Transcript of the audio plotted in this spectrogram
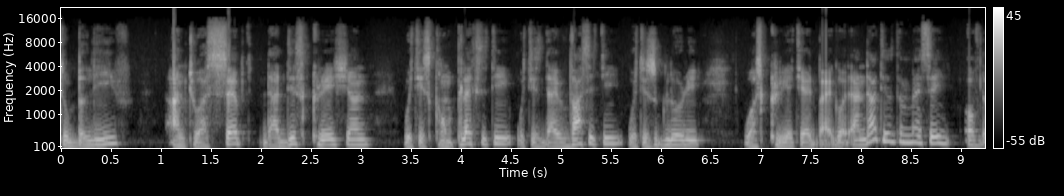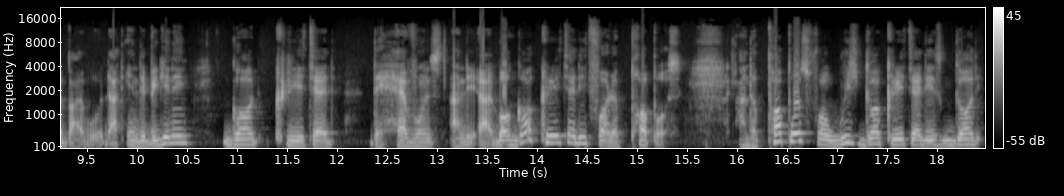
to believe and to accept that this creation with its complexity, with its diversity, with its glory, was created by God. And that is the message of the Bible that in the beginning, God created the heavens and the earth. But God created it for a purpose. And the purpose for which God created is God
